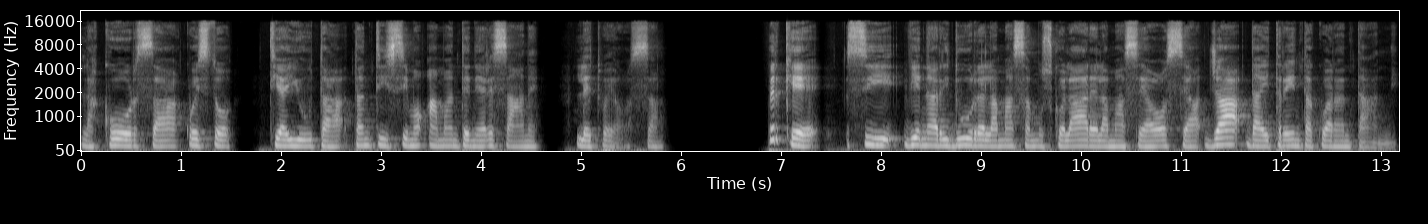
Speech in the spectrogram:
la corsa, questo ti aiuta tantissimo a mantenere sane le tue ossa. Perché si viene a ridurre la massa muscolare, la massa ossea già dai 30-40 anni?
